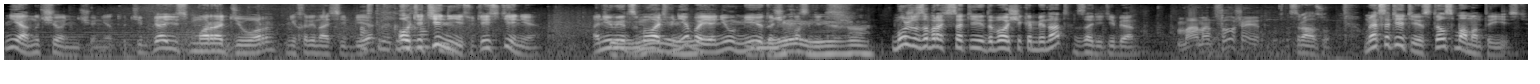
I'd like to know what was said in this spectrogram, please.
Не, ну чё, ничего нет. У тебя есть мародер, ни хрена себе. Постройка А у тебя тени есть, у тебя есть тени. Они умеют взмывать в небо, и они умеют очень классно. вижу. Можно забрать, кстати, добавочный комбинат сзади тебя. Мамонт слушает. Сразу. У меня, кстати, эти стелс-мамонты есть.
